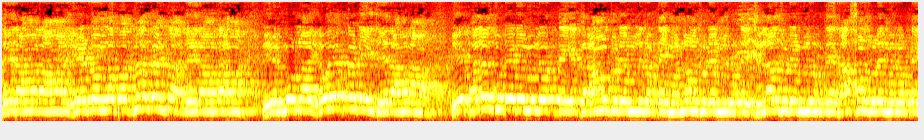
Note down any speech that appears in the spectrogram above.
జయ రామ రామ ఏడు రోజుల పద్నాలుగు గంట జయ రామ రామ ఏడు మూడుల ఇరవై ఒక్కటి జయ రామ రామ ఏ పల్లెలు చూడేడు ఎనిమిది ఒకటి ఏ గ్రామాలు చూడే ఎనిమిది ఒకటి మండలం చూడే ఎనిమిది ఒకటి జిల్లాలు చూడే ఎనిమిది ఒకటి రాష్ట్రాలు చూడే ఎనిమిది ఒకటి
